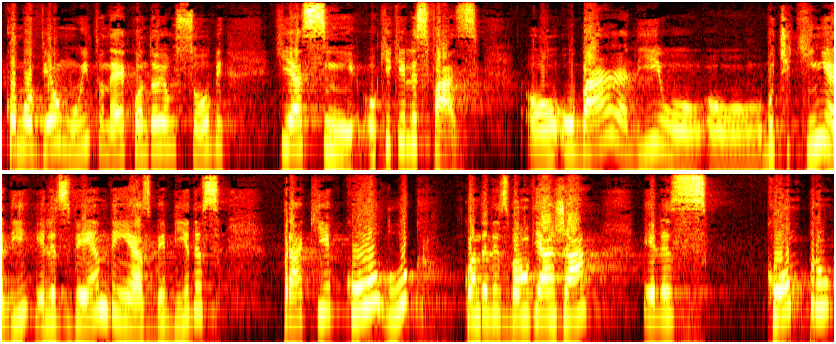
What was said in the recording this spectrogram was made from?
comoveu muito, né? Quando eu soube que assim, o que que eles fazem? O, o bar ali, o, o botiquim ali, eles vendem as bebidas para que com o lucro, quando eles vão viajar, eles compram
